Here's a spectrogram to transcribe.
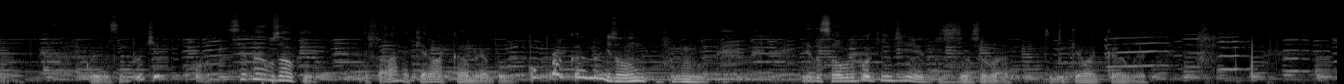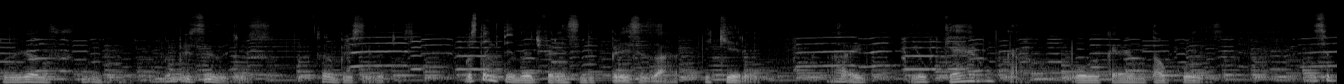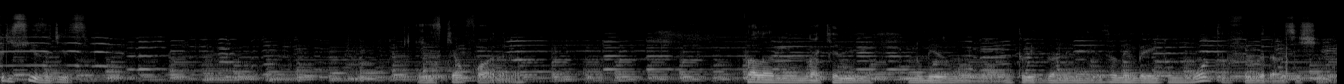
coisa assim. Porque pô, você vai usar o quê? Vai falar, ah, quero uma câmera boa. Comprar uma câmera, então. E ainda sobra um pouquinho de dinheiro pro seu celular. Tudo que é uma câmera. Tá ligado? Não precisa disso. Você não precisa disso. Você tem que entender a diferença entre precisar e querer. Ai, eu quero um carro. Ou eu quero tal coisa. Você precisa disso. Esse que é o foda, né? Falando naquele no mesmo intuito do Amnésia, eu lembrei de um outro filme que eu estava assistindo.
